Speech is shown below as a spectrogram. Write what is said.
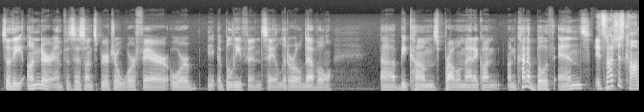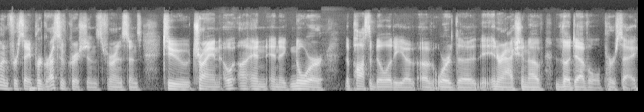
So the underemphasis on spiritual warfare or a belief in say a literal devil uh, becomes problematic on on kind of both ends. It's not just common for say progressive Christians, for instance, to try and uh, and and ignore the possibility of, of or the, the, interaction of the devil per se.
